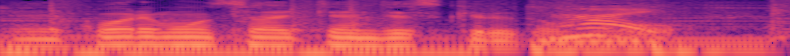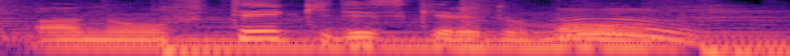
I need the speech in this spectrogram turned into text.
えー、壊れ物祭典ですけれども、はい、あの不定期ですけれども、うん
